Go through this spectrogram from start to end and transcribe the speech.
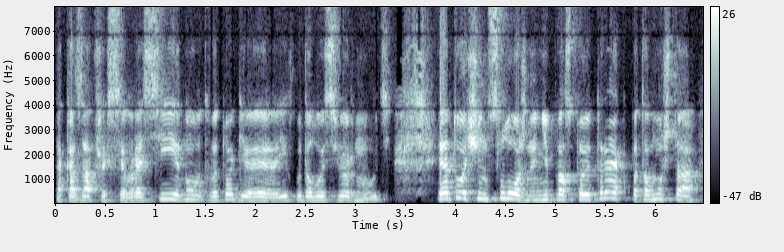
оказавшихся в России, но вот в итоге их удалось вернуть. Это очень сложный, непростой трек, потому что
